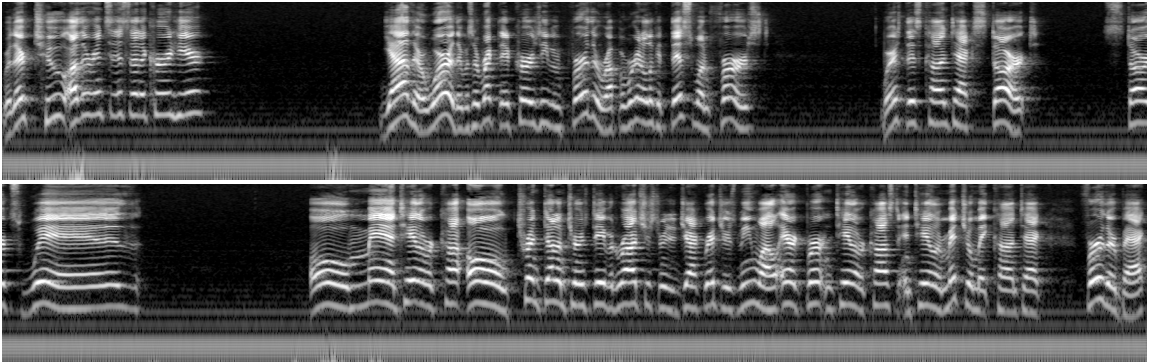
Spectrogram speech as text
Were there two other incidents that occurred here? Yeah, there were. There was a wreck that occurs even further up, but we're going to look at this one first. Where's this contact start? Starts with... Oh, man, Taylor Acosta... Oh, Trent Dunham turns David Rochester into Jack Richards. Meanwhile, Eric Burton, Taylor Acosta, and Taylor Mitchell make contact further back.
